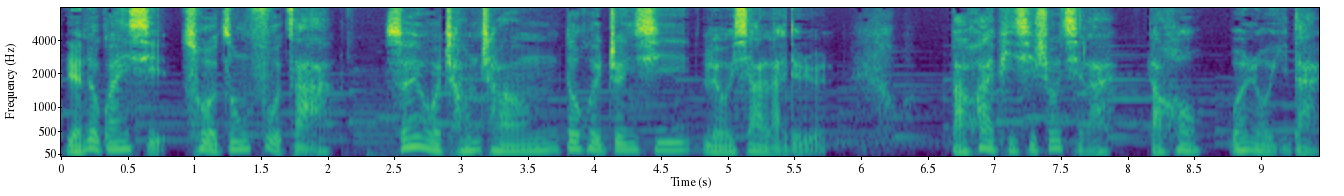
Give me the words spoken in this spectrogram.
人的关系错综复杂，所以我常常都会珍惜留下来的人，把坏脾气收起来，然后温柔以待。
